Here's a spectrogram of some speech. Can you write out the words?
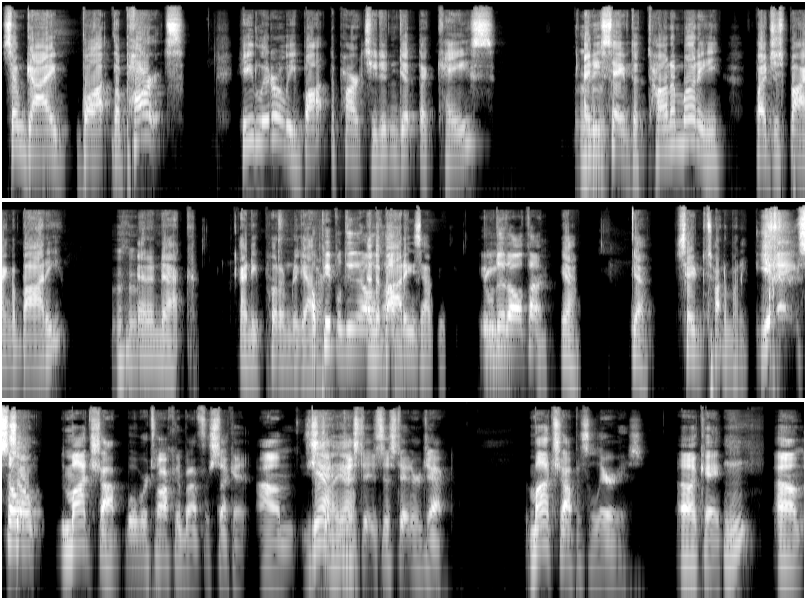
some guy bought the parts. He literally bought the parts. He didn't get the case, and he Mhm, saved a ton of money by just buying a body mhm. and a neck, and he put them Oh, together. people do that, all and the the time. bodies have People do it all the time. Yeah, yeah, saved a ton of money. Yeah. So, So, the mod shop, what we're talking about for a second. Um, just Yeah, to, yeah. Just to, it's just to interject. The mod shop is hilarious. Okay. Mhm. Um,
